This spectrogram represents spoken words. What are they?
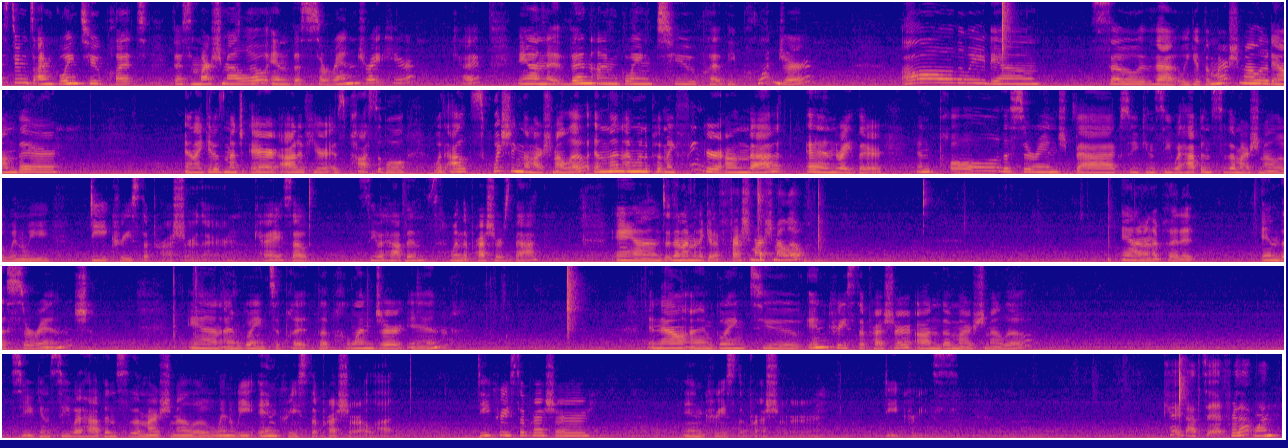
Students, I'm going to put this marshmallow in this syringe right here, okay? And then I'm going to put the plunger all the way down so that we get the marshmallow down there. And I get as much air out of here as possible without squishing the marshmallow and then I'm going to put my finger on that end right there and pull the syringe back so you can see what happens to the marshmallow when we decrease the pressure there. Okay, so see what happens when the pressure's back. And then I'm going to get a fresh marshmallow and I'm going to put it in the syringe. And I'm going to put the plunger in. And now I'm going to increase the pressure on the marshmallow. So you can see what happens to the marshmallow when we increase the pressure a lot decrease the pressure, increase the pressure, decrease. Okay, that's it for that one.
